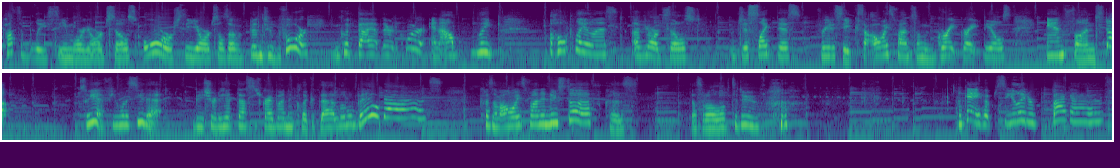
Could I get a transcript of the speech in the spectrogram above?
possibly see more yard sales or see yard sales I've been to before, you can click that up there in the corner and I'll link a whole playlist of yard sales just like this for you to see because I always find some great, great deals and fun stuff. So yeah, if you want to see that, be sure to hit that subscribe button and click that little bell, guys. Because I'm always finding new stuff because that's what I love to do. okay, hope to see you later. Bye, guys.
